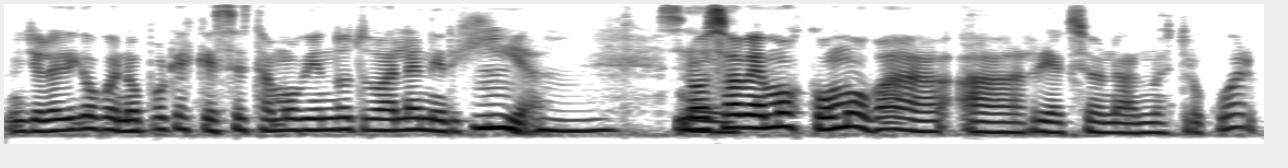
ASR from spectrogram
Yo le digo, bueno, porque es que se está moviendo toda la energía. No sabemos cómo va a reaccionar nuestro cuerpo.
